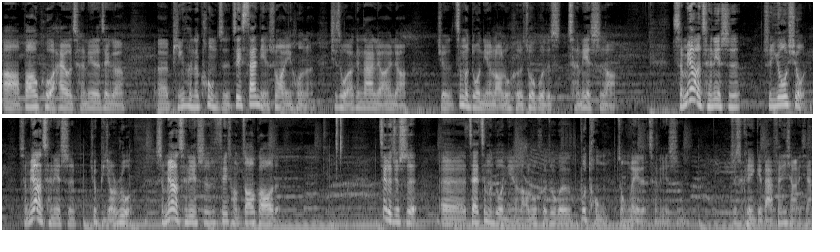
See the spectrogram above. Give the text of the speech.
啊，包括还有陈列的这个呃平衡的控制，这三点说完以后呢，其实我要跟大家聊一聊，就是这么多年老卢合作过的陈列师啊，什么样的陈列师是优秀的，什么样的陈列师就比较弱，什么样的陈列师是非常糟糕的。这个就是呃，在这么多年老陆合作过不同种类的陈列师，就是可以给大家分享一下。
